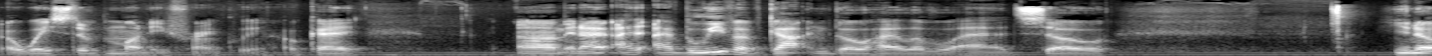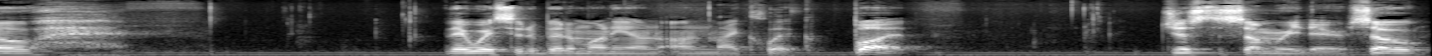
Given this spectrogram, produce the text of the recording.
a waste of money, frankly. Okay, um, and I I believe I've gotten Go High Level ads, so you know they wasted a bit of money on, on my click. But just a summary there. So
